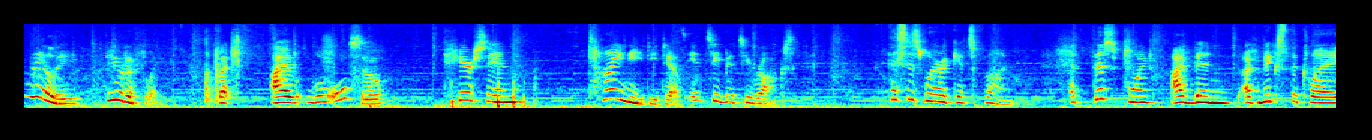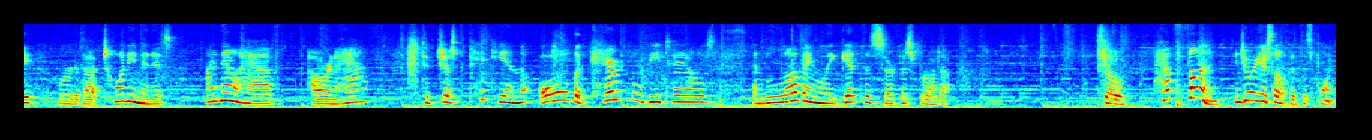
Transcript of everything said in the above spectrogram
really beautifully. But I will also pierce in tiny details, itsy bitsy rocks. This is where it gets fun. At this point, I've been I've mixed the clay. We're at about 20 minutes. I now have hour and a half to just pick in all the careful details and lovingly get the surface brought up. So have fun. Enjoy yourself at this point.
